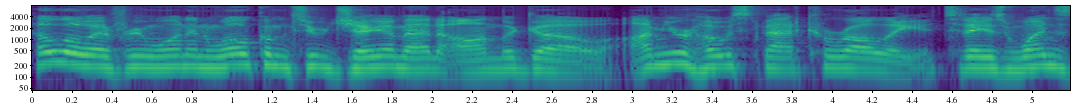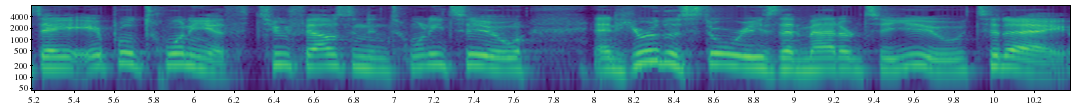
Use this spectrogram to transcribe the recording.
Hello, everyone, and welcome to JMN On the Go. I'm your host, Matt Corrali. Today is Wednesday, April 20th, 2022, and here are the stories that matter to you today.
